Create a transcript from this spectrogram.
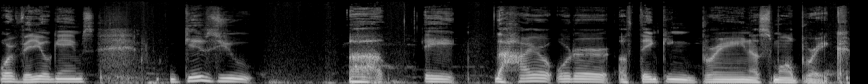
or video games gives you uh, a the higher order of thinking brain a small break.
